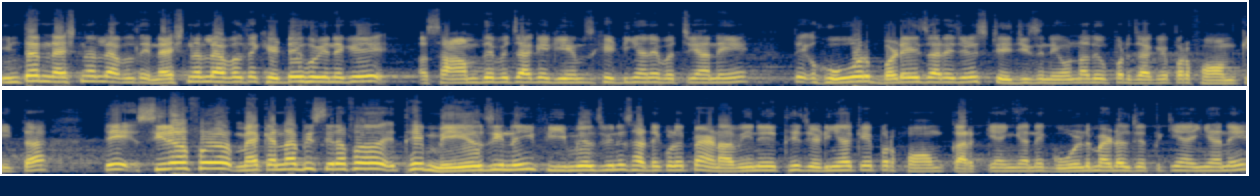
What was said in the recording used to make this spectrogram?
ਇੰਟਰਨੈਸ਼ਨਲ ਲੈਵਲ ਤੇ ਨੈਸ਼ਨਲ ਲੈਵਲ ਤੇ ਖੇਡੇ ਹੋਏ ਨੇਗੇ। ਅਸਾਮ ਦੇ ਵਿੱਚ ਆ ਕੇ ਗੇਮਸ ਖੇਡੀਆਂ ਨੇ ਬੱਚਿਆਂ ਨੇ ਤੇ ਹੋਰ ਬੜੇ ਸਾਰੇ ਜਿਹੜੇ ਸਟੇजेस ਨੇ, ਉਹਨਾਂ ਦੇ ਉੱਪਰ ਜਾ ਕੇ ਪਰਫਾਰਮ ਕੀਤਾ। ਤੇ ਸਿਰਫ, ਮੈਂ ਕਹਿੰਦਾ ਵੀ ਸਿਰਫ ਇੱਥੇ ਮੇਲਸ ਹੀ ਨਹੀਂ ਫੀਮੇਲਸ ਵੀ ਨੇ, ਸਾਡੇ ਕੋਲੇ ਭੈਣਾਂ ਵੀ ਨੇ ਇੱਥੇ ਜਿਹੜੀਆਂ ਕਿ ਪਰਫਾਰਮ ਕਰਕੇ ਆਈਆਂ ਨੇ 골ਡ ਮੈਡਲ ਜਿੱਤ ਕੇ ਆਈਆਂ ਨੇ।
